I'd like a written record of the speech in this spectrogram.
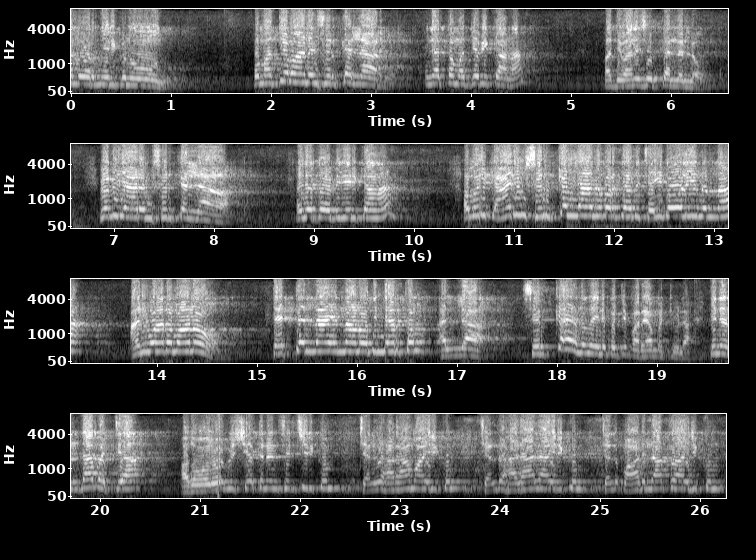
എന്ന് പറഞ്ഞിരിക്കണു ഇപ്പൊ മദ്യപാനം ശിർക്കല്ല അറിഞ്ഞു ഇന്നത്തെ മദ്യപിക്കാണ മദ്യപാനം ശിർക്കല്ലല്ലോ. വ്യഭിചാരം ശിർക്കല്ല. അതിനകത്ത് വ്യഭിചരിക്കാണ് അപ്പൊ ഒരു കാര്യം ശിർക്കല്ല എന്ന് പറഞ്ഞാൽ അത് ചെയ്തോളി എന്നുള്ള അനുവാദമാണോ? തെറ്റല്ല എന്നാണോ അതിന്റെ അർത്ഥം? അല്ല. ശിർക്ക എന്നതിനെ പറ്റി പറയാൻ പറ്റൂല. പിന്നെ എന്താ പറ്റുക? അത് ഓരോ വിഷയത്തിനനുസരിച്ചിരിക്കും. ചിലത് ഹറാമായിരിക്കും ചിലത് ഹലാലായിരിക്കും ചിലത് പാടില്ലാത്തതായിരിക്കും.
